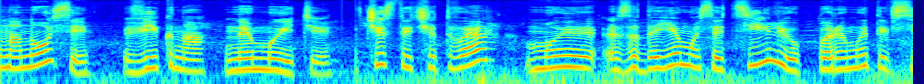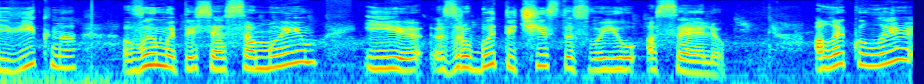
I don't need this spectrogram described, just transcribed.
на носі, вікна не миті. Чистий четвер ми задаємося ціллю перемити всі вікна, вимитися самим і зробити чисто свою оселю. Але коли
